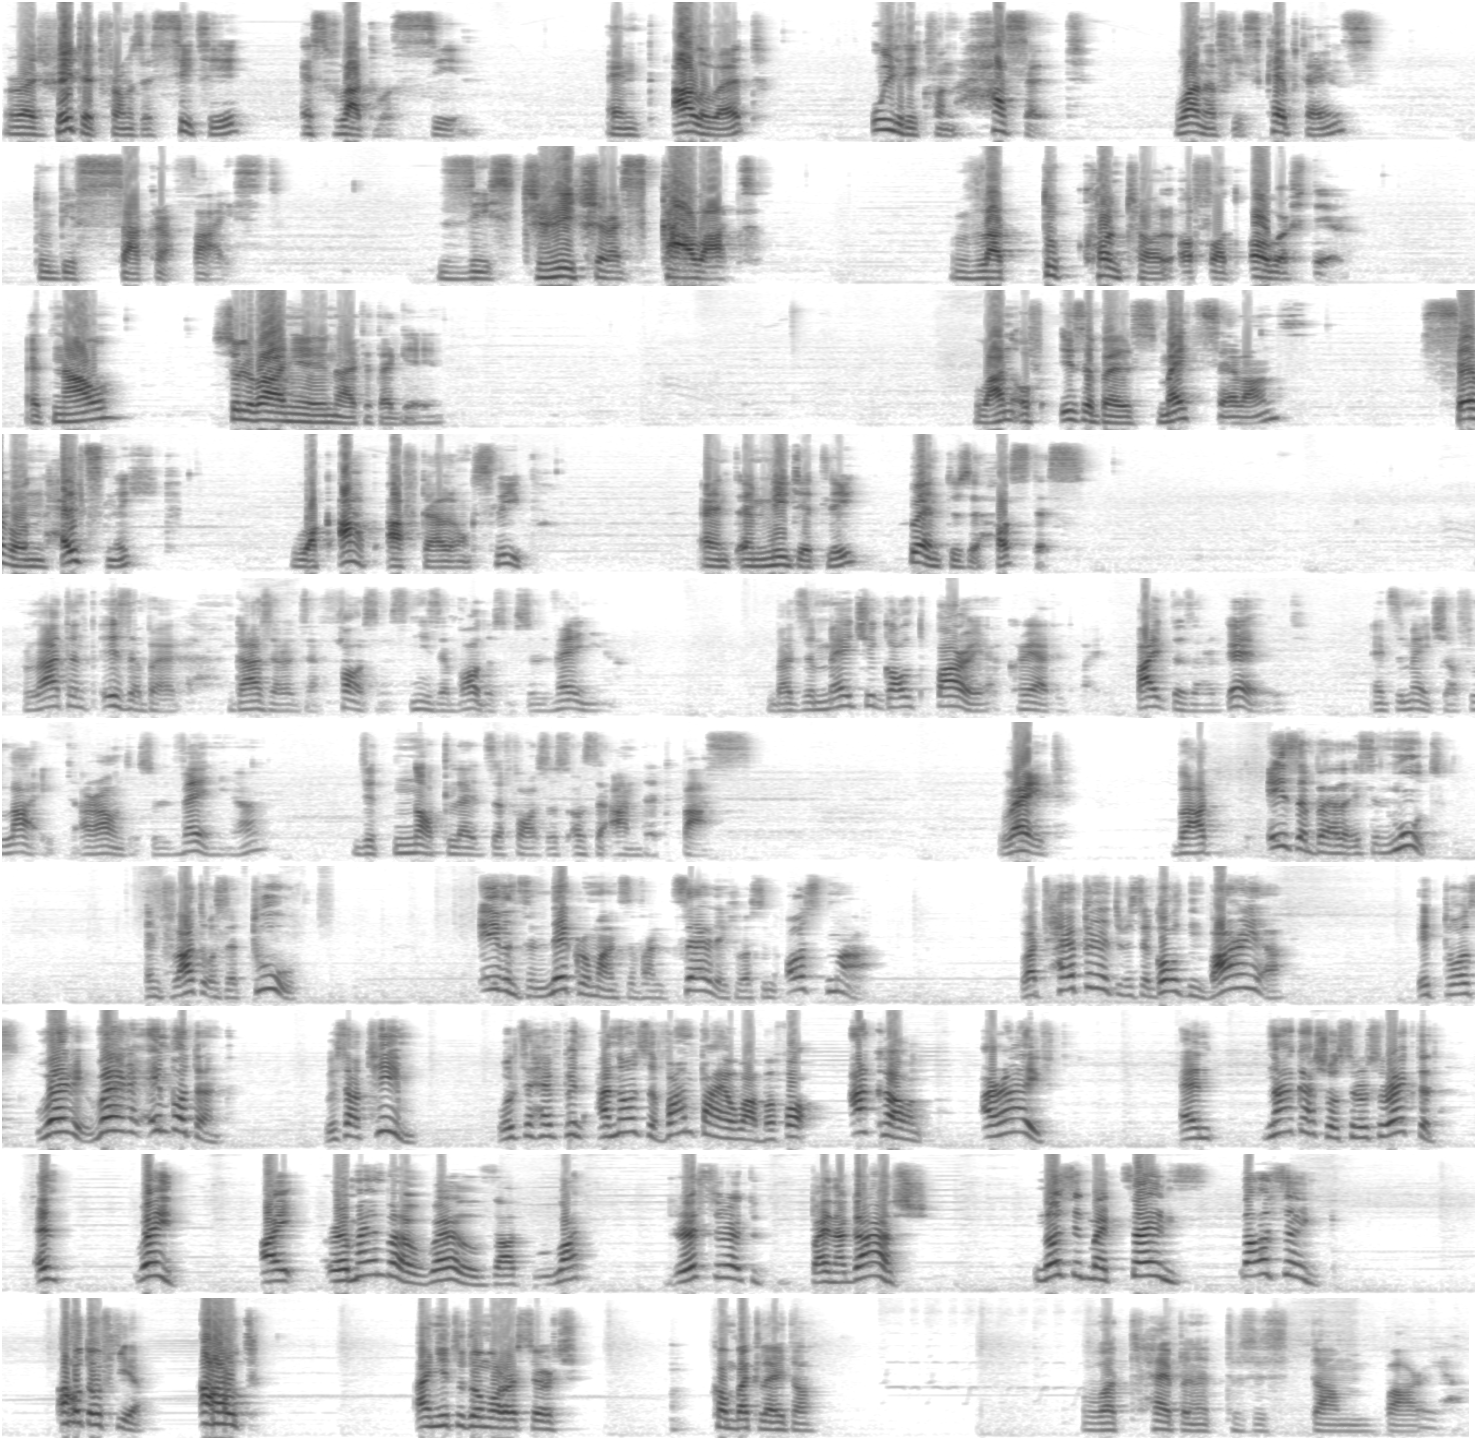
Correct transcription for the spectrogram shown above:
retreated from the city as Vlad was seen, and Alured Ulrich von Hasselt, one of his captains, to be sacrificed. This treacherous coward! Vlad took control of Fort Oberstyre. And now, Sylvania united again. One of Isabel's maid maidservants, Sevon Helsnich, woke up after a long sleep and immediately went to the hostess. Vlad and Isabel gathered their forces near the borders of Sylvania, but the magic gold barrier created by Balthasar Gelt and the Mage of Light around Sylvania did not let the forces of the undead pass. Wait, but Isabel is in Moot. And Vlad was there too. Even the necromancer Van Zelig was in Ostmar. What happened with the golden barrier? It was very, very important. Without him, would there have been another vampire war before Arkhan arrived? And Nagash was resurrected. And wait, I remember well that what resurrected by Nagash. Nothing makes sense. Nothing. Out of here. Out. I need to do more research. Come back later. What happened to this dumb barrier?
